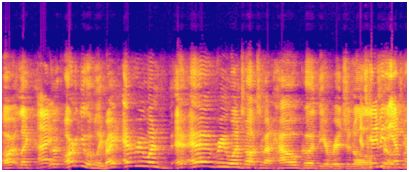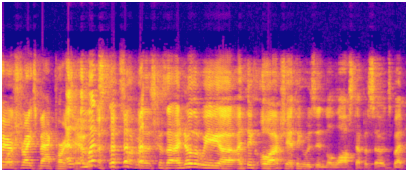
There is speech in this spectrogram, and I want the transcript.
are, like I- arguably, right? Everyone, everyone talks about how good the original. it's gonna be the Empire was. Strikes Back Part And, Two. and let's let's talk about this because I know that we uh, I think oh actually I think it was in the Lost episodes but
